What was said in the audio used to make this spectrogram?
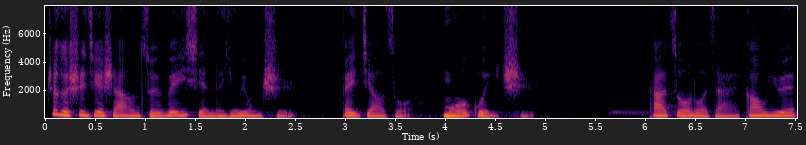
这个世界上最危险的游泳池被叫做“魔鬼池”，它坐落在高约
